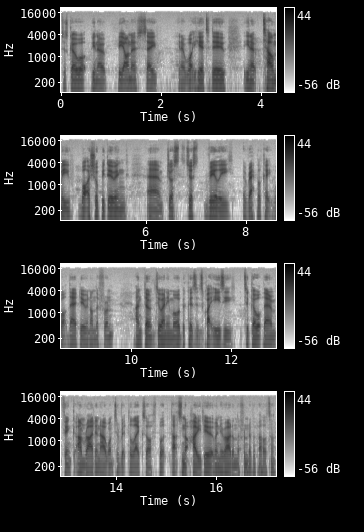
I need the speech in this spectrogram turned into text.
just go up. You know, be honest. Say, you know, what you're here to do. You know, tell me what I should be doing. Um, just just really replicate what they're doing on the front." And don't do any more because it's quite easy to go up there and think I'm riding, I want to rip the legs off, but that's not how you do it when you ride on the front of a peloton.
